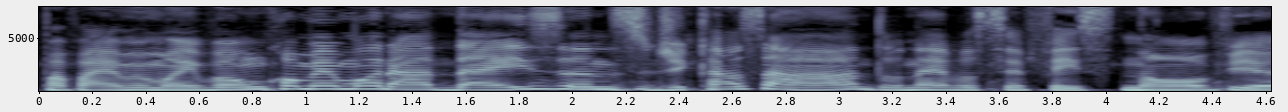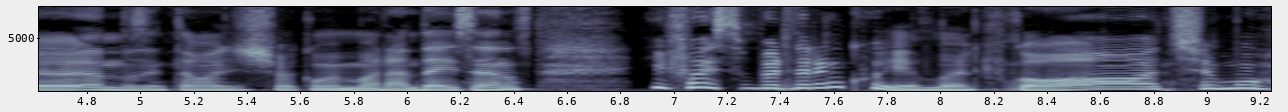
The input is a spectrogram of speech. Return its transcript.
Papai e mamãe vão comemorar 10 anos de casado, né? Você fez 9 anos, então a gente vai comemorar 10 anos. E foi super tranquilo. Ele ficou ótimo.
